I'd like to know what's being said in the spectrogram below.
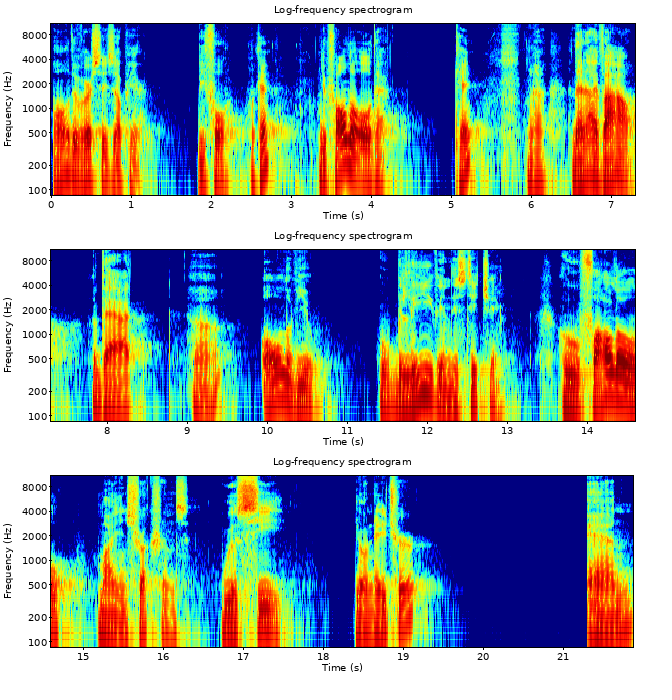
all the verses up here before, okay? You follow all that, okay? Uh, then I vow that uh, all of you who believe in this teaching, who follow my instructions, will see your nature and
